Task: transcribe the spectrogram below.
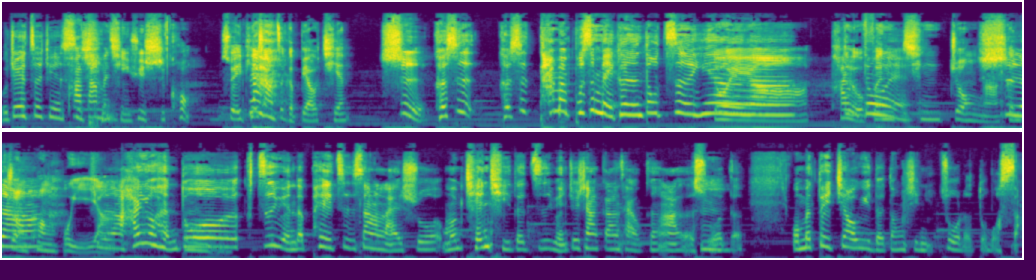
我觉得这件事情，怕他们情绪失控，所以贴上这个标签。是，可是可是他们不是每个人都这样啊。对啊它有分轻重啊，是啊，跟状况不一样。是啊，还有很多资源的配置上来说，嗯、我们前期的资源，就像刚才我跟阿娥说的，嗯、我们对教育的东西，你做了多少？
